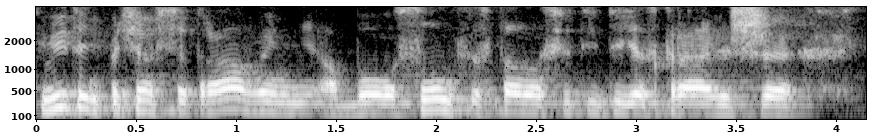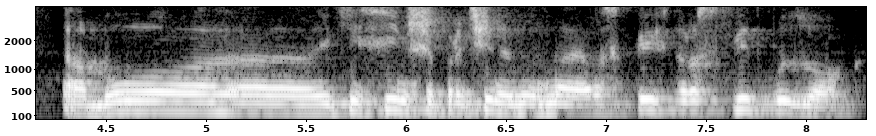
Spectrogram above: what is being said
квітень, почався травень, або сонце стало світити яскравіше, або е, якісь інші причини, не знаю, розквіт, розквіт бузок.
